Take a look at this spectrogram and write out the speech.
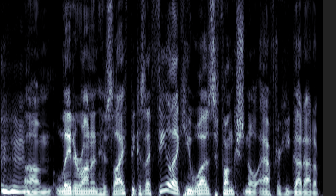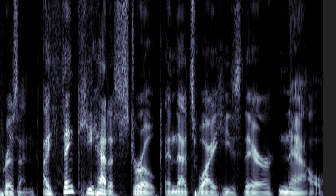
Um, later on in his life, because I feel like he was functional after he got out of prison. I think he had a stroke, and that's why he's there now.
